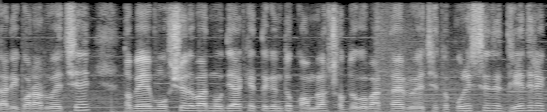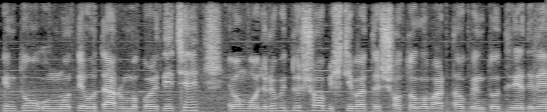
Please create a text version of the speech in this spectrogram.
জারি করা রয়েছে। তবে মুর্শিদাবাদ, নদিয়ার ক্ষেত্রে কিন্তু কমলা সতর্কবার্তায় রয়েছে। তো পরিস্থিতি ধীরে ধীরে কিন্তু উন্নতি হতে আরম্ভ করে দিয়েছে এবং বজ্রবিদ্যুৎ সহ বৃষ্টিপাতের সতর্কবার্তাও কিন্তু ধীরে ধীরে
